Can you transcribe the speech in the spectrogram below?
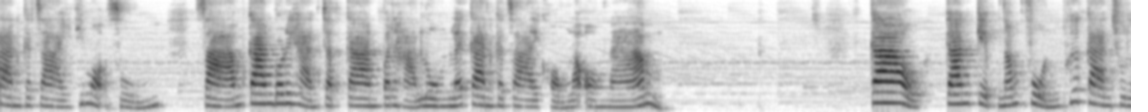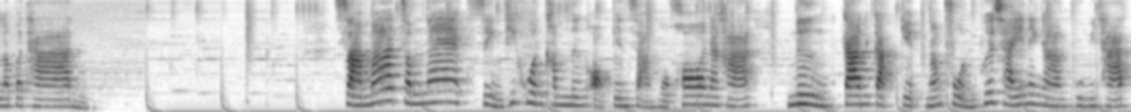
การกระจายที่เหมาะสม 3. การบริหารจัดการปัญหาลมและการกระจายของละอองน้ำ 9. การเก็บน้ำฝนเพื่อการชนรับประทาน สามารถจำแนกสิ่งที่ควรคำนึงออกเป็น 3 หัวข้อนะคะ 1. การกักเก็บน้ำฝนเพื่อใช้ในงานภูมิทัศน์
